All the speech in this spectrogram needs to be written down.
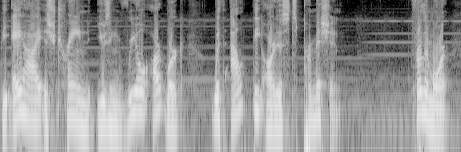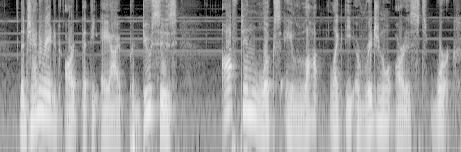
the AI is trained using real artwork without the artist's permission. Furthermore, the generated art that the AI produces often looks a lot like the original artist's work.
